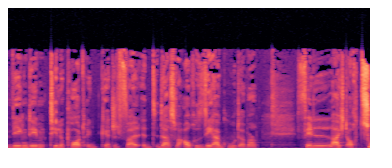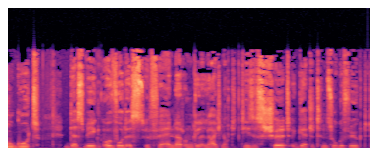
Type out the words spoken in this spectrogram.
wegen dem Teleport-Gadget, weil das war auch sehr gut, aber vielleicht auch zu gut. Deswegen wurde es verändert und gleich noch dieses Schild-Gadget hinzugefügt,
